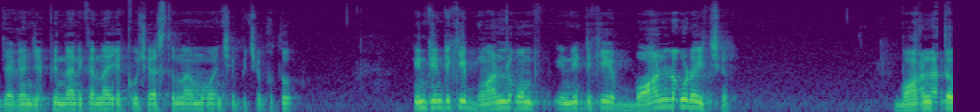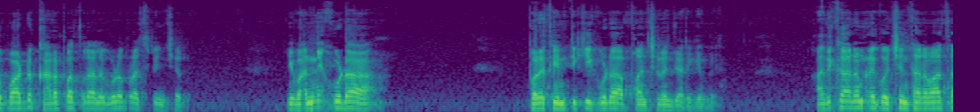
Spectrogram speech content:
జగన్ చెప్పిన దానికన్నా ఎక్కువ చేస్తున్నాము అని చెప్పి చెబుతూ ఇంటింటికి బాండ్లు పంపి ఇంటింటికి బాండ్లు కూడా ఇచ్చారు. బాండ్లతో పాటు కరపత్రాలు కూడా ప్రచురించారు. ఇవన్నీ కూడా ప్రతి ఇంటికి కూడా పంచడం జరిగింది. అధికారంలోకి వచ్చిన తర్వాత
